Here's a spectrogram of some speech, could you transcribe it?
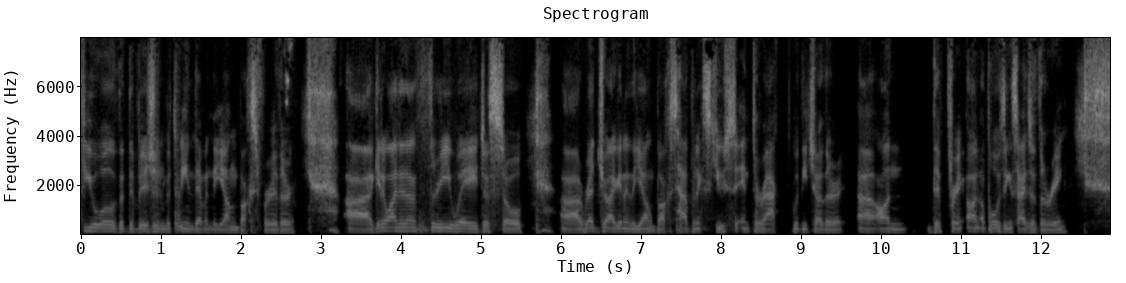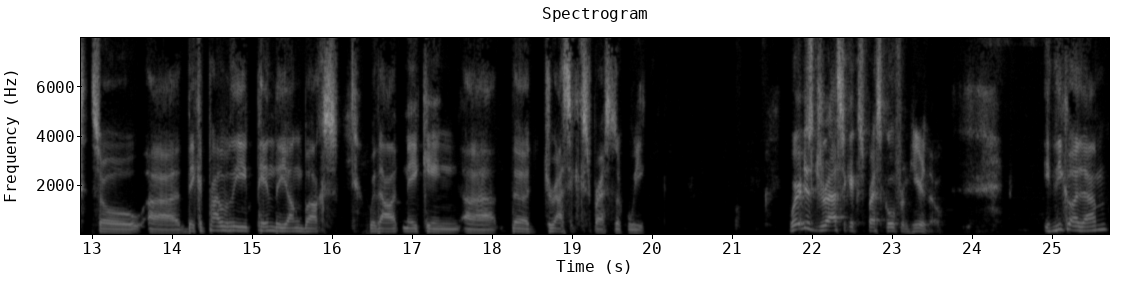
fuel the division between them and the Young Bucks further. Uh, get it on in a three way just so uh, Red Dragon and the Young Bucks have an excuse to interact with each other uh, on different on opposing sides of the ring. So uh, they could probably pin the Young Bucks without making uh, the Jurassic Express look weak. Where does Jurassic Express go from here, though? Hindi ko alam,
